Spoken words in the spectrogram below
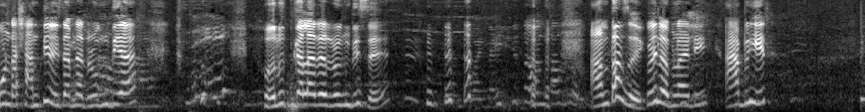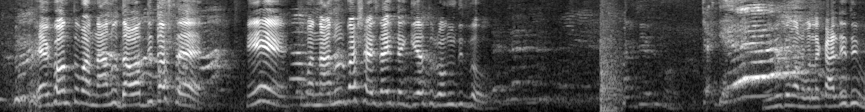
মনটা শান্তি হয়েছে আপনার রং দিয়া। হলুদ কালারের রং দিছে। আনতাছ, কইলাম না আবির। এখন তোমার নানু দাওয়াত দিতেছে। হ্যাঁ তোমার নানুর বাসায় যাইতে গিয়া তো রং উনি তোমার বলে কালি দিব।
